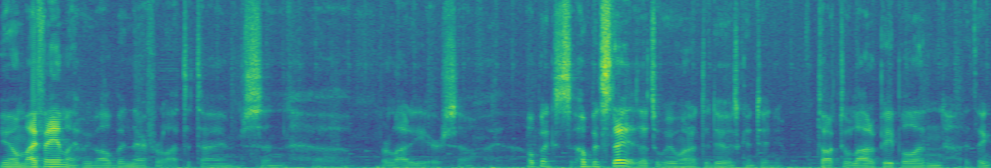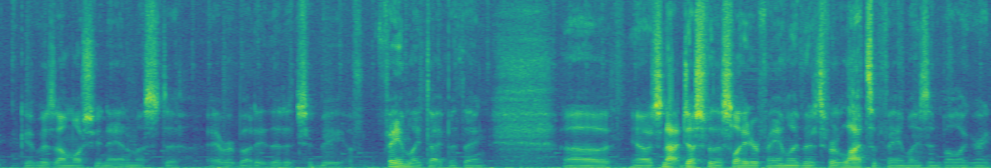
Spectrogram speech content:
you know, my family. We've all been there for lots of times and uh, for a lot of years. So I hope it, hope it stays. That's what we want it to do is continue. Talked to a lot of people, and I think it was almost unanimous to everybody that it should be a family type of thing. Uh, you know, it's not just for the Slater family, but it's for lots of families in Bowling Green.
